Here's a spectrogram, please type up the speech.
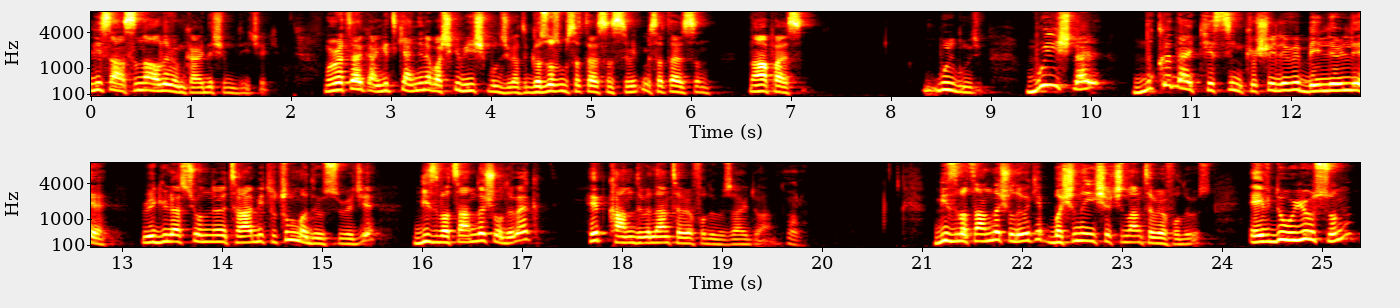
lisansını alırım kardeşim diyecek. Murat Erkan git kendine başka bir iş bulacak. Artık gazoz mu satarsın, simit mi satarsın, ne yaparsın? Bu bulacak. Bu işler bu kadar kesin, köşeleri belirli, regülasyonlara tabi tutulmadığı sürece biz vatandaş olarak hep kandırılan taraf oluruz Aydoğan. Doğru. Biz vatandaş olarak hep başına iş açılan taraf oluruz. Evde uyursun,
